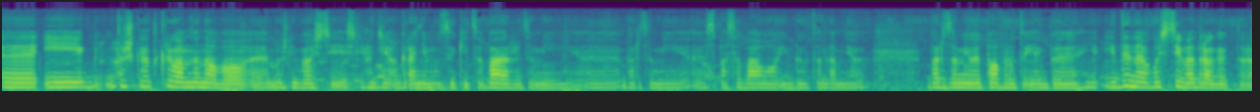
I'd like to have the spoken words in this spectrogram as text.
E, I troszkę odkryłam na nowo e, możliwości, jeśli chodzi o granie muzyki, co bardzo mi, e, bardzo mi spasowało i był to dla mnie bardzo miły powrót i jakby je- jedyna właściwa droga, którą,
